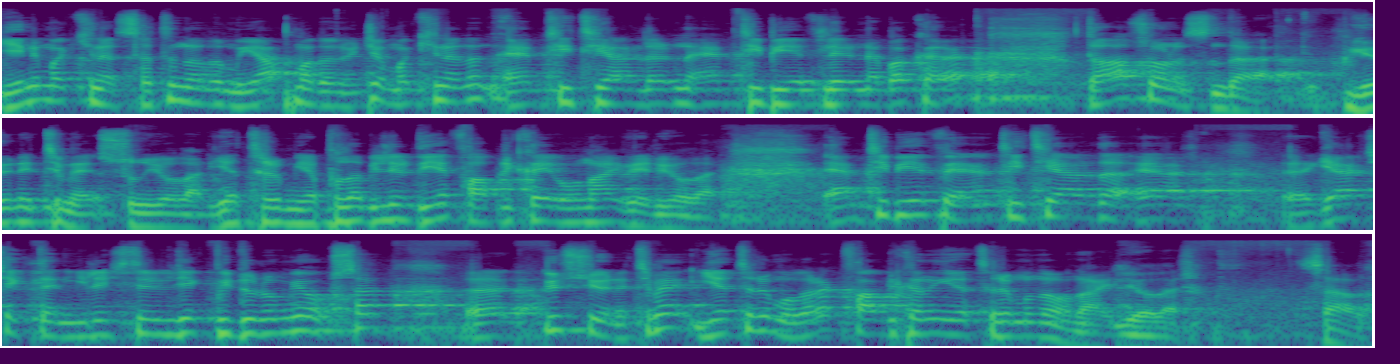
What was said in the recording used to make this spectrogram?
yeni makine satın alımı yapmadan önce makinenin MTTR'larına, MTBF'lerine bakarak daha sonrasında yönetime sunuyorlar. Yatırım yapılabilir diye fabrikaya onay veriyorlar. MTBF ve MTTR'da eğer e, gerçekten iyileştirilecek bir durum yoksa e, üst yönetime yatırım olarak fabrikanın yatırımını onaylıyorlar. Sağ olun.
